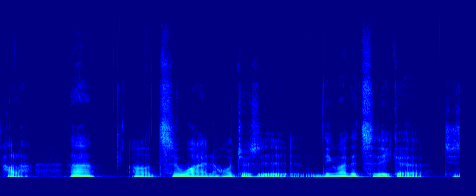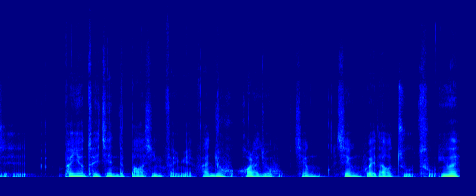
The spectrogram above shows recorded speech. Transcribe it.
好了，那呃吃完，然后就是另外再吃了一个就是。朋友推荐的包心粉圆，反正就后来就先先回到住处，因为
